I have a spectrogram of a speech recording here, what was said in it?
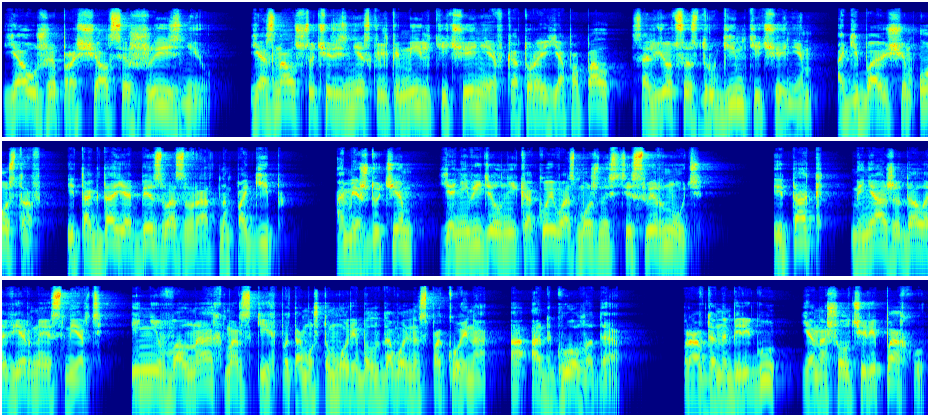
Я уже прощался с жизнью. Я знал, что через несколько миль течение, в которое я попал, сольется с другим течением, огибающим остров, и тогда я безвозвратно погиб. А между тем я не видел никакой возможности свернуть. Итак, меня ожидала верная смерть, и не в волнах морских, потому что море было довольно спокойно, а от голода. Правда, на берегу я нашел черепаху,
